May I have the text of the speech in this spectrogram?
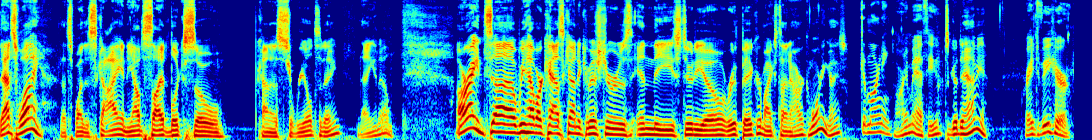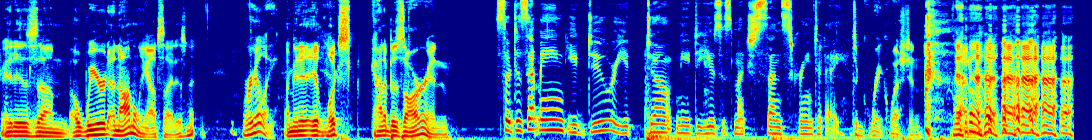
that's why. That's why the sky and the outside looks so kind of surreal today. Now you know. All right, uh, we have our Cass County Commissioners in the studio. Ruth Baker, Mike Stajduhar. Good morning, guys. Good morning. Morning, Matthew. It's good to have you. Great to be here. It is um, a weird anomaly outside, isn't it? Really? I mean, it, it looks kind of bizarre and So, does that mean you do or you don't need to use as much sunscreen today? it's a great question. The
